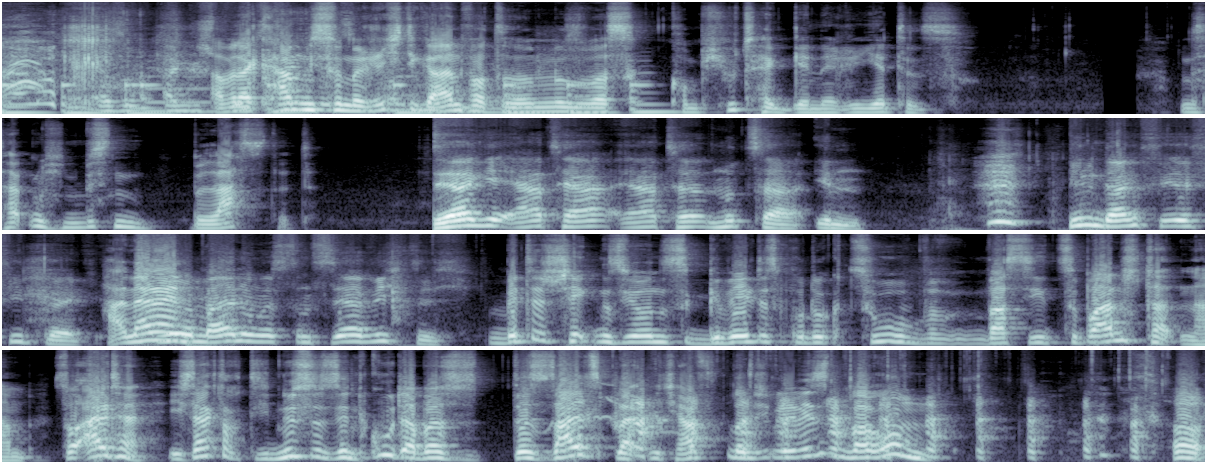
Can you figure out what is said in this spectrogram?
also, Aber da kam nicht so eine richtige Antwort, sondern nur so was computergeneriertes. Und das hat mich ein bisschen belastet. Sehr geehrter, geehrte NutzerInnen. Vielen Dank für Ihr Feedback. nein, nein. Ihre Meinung ist uns sehr wichtig. Bitte schicken Sie uns gewähltes Produkt zu, was Sie zu beanstanden haben. So, Alter, ich sag doch, die Nüsse sind gut, aber das Salz bleibt nicht haften und ich will wissen, warum. So,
